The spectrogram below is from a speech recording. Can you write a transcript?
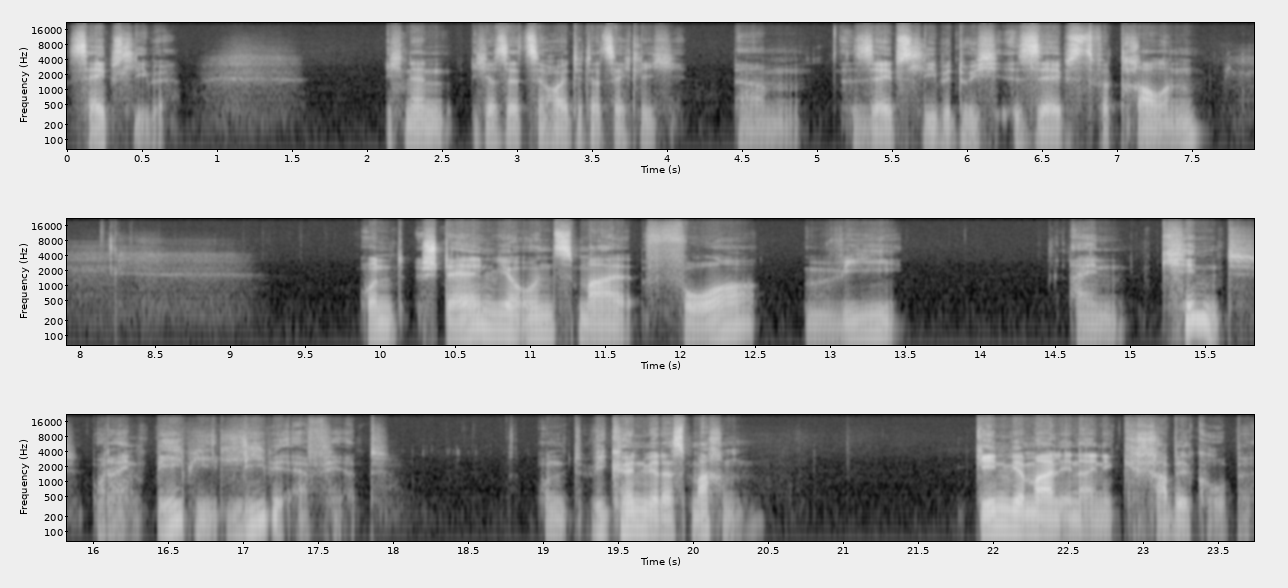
Selbstliebe. Ich nenne, ich ersetze heute tatsächlich ähm, Selbstliebe durch Selbstvertrauen. Und stellen wir uns mal vor, wie ein Kind oder ein Baby Liebe erfährt. Und wie können wir das machen? Gehen wir mal in eine Krabbelgruppe.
